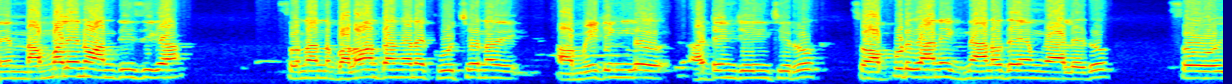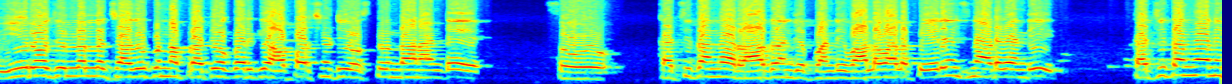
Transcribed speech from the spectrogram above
నేను నమ్మలేను అంత ఈజీగా సో నన్ను బలవంతంగానే కూర్చొని ఆ మీటింగ్లో అటెండ్ చేయించారు సో అప్పుడు కానీ జ్ఞానోదయం కాలేదు. సో ఈ రోజులలో చదువుకున్న ప్రతి ఒక్కరికి ఆపర్చునిటీ వస్తుందానంటే సో ఖచ్చితంగా రాదు అని చెప్పండి. వాళ్ళ వాళ్ళ పేరెంట్స్ని అడగండి. ఖచ్చితంగా నీ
